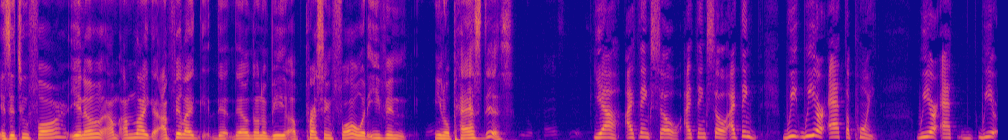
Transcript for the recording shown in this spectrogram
is it too far? You know, I'm, I'm like, I feel like they're, they're going to be a pressing forward, even you know, past this. Yeah, I think so. I think so. I think we we are at the point. We are at we are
